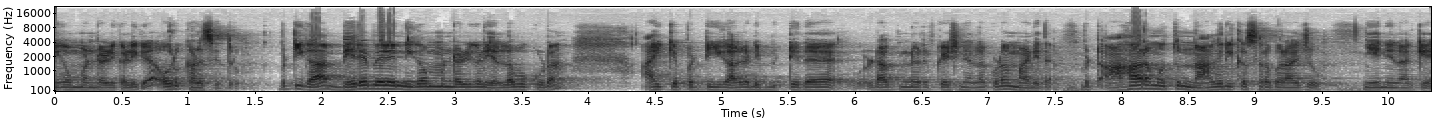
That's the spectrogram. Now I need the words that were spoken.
ನಿಗಮ ಮಂಡಳಿಗಳಿಗೆ ಅವರು ಕಳಿಸಿದ್ರು. ಬಟ್ ಈಗ ಬೇರೆ ಬೇರೆ ನಿಗಮ ಮಂಡಳಿಗಳು ಎಲ್ಲವೂ ಕೂಡ ಆಯ್ಕೆ ಪಟ್ಟಿ ಈಗ ಆಲ್ರೆಡಿ ಬಿಟ್ಟಿದೆ ಡಾಕ್ಯುಮೆಂಟ್ ವೆರಿಫಿಕೇಷನ್ ಎಲ್ಲ ಕೂಡ ಮಾಡಿದೆ. ಬಟ್ ಆಹಾರ ಮತ್ತು ನಾಗರಿಕ ಸರಬರಾಜು ಏನು ಇಲಾಖೆ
